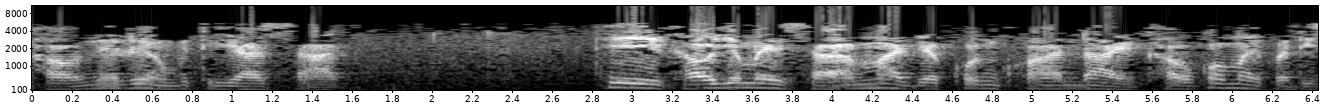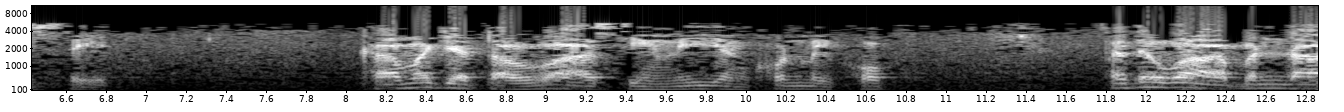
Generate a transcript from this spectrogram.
เขาในเรื่องวิทยาศาสตร์ ที่เขายังไม่สามารถจะค้นคว้าได้เขาก็ไม่ปฏิเสธเขาไม่จะตอบว่าสิ่งนี้ยังค้นไม่พบถ้าได้ว่าบรรดา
